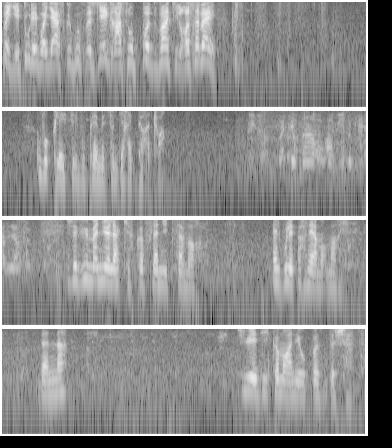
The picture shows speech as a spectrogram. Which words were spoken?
payait tous les voyages que vous faisiez grâce au pot de vin qu'il recevait. Vos clés, s'il vous plaît, monsieur le directeur adjoint. J'ai vu Manuela Kirchhoff la nuit de sa mort. Elle voulait parler à mon mari. Dana, Je lui ai dit comment aller au poste de chasse.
